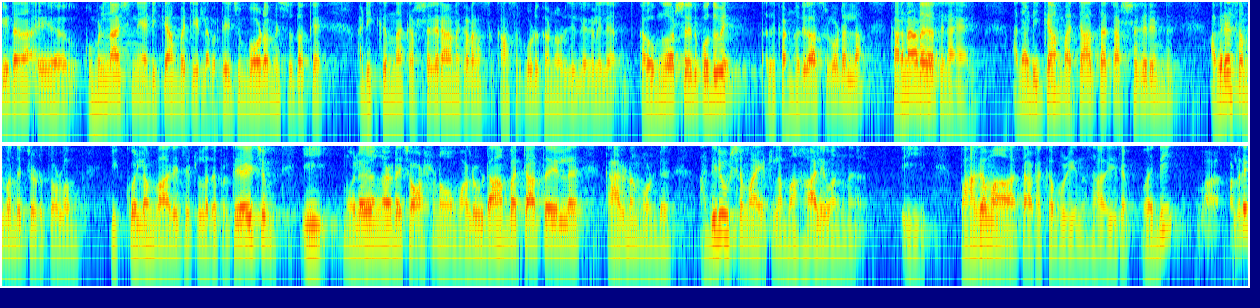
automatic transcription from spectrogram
കിട കുമിൾനാശിനി അടിക്കാൻ പറ്റിയിട്ടില്ല. പ്രത്യേകിച്ചും ബോഡോ ഇതൊക്കെ അടിക്കുന്ന കർഷകരാണ് കാസർഗോഡ് കണ്ണൂർ ജില്ലകളിലെ. കവുങ്ങ് കർഷകർ പൊതുവേ അത് കണ്ണൂർ കാസർഗോഡല്ല കർണാടകത്തിലായാലും അതടിക്കാൻ പറ്റാത്ത കർഷകരുണ്ട്. അവരെ സംബന്ധിച്ചിടത്തോളം ഇക്കൊല്ലം ബാധിച്ചിട്ടുള്ളത് പ്രത്യേകിച്ചും ഈ മൂലകങ്ങളുടെ ശോഷണവും വളം ഇടാൻ പറ്റാത്തതിലുള്ള കാരണം കൊണ്ട് അതിരൂക്ഷമായിട്ടുള്ള മഹാളി വന്ന് ഈ പാകമാകാത്ത അടക്ക പൊഴിയുന്ന സാഹചര്യം വതി വളരെ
